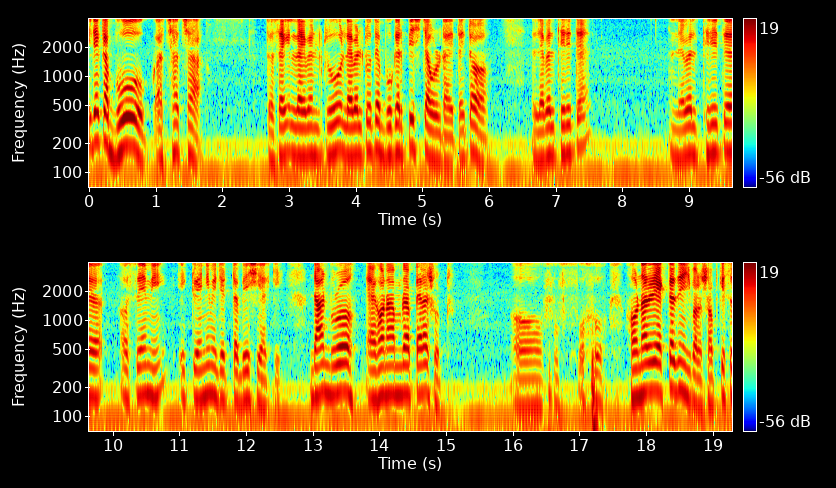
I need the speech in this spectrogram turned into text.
এটা একটা বুক আচ্ছা আচ্ছা। তো সেকেন্ড লেভেল টু লেভেল টুতে বুকের পিসটা উল্টায়, তাই তো? লেভেল থ্রিতে লেভেল থ্রিতে, ও সেমই একটু অ্যানিমেটেডটা বেশি আর কি ডান ব্রো এখন আমরা প্যারাশুট ও হনারের একটা জিনিস ভালো সব কিছু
